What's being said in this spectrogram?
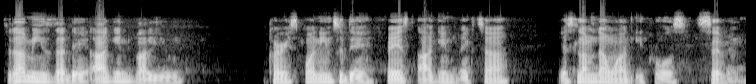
So that means that the eigenvalue corresponding to the first eigenvector is lambda 1 equals 7.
